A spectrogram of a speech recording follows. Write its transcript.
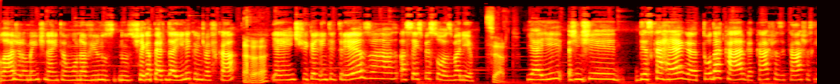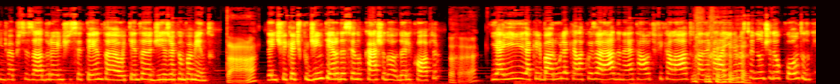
lá, geralmente, né? Então o navio nos, nos, chega perto da ilha que a gente vai ficar. Uhum. E aí a gente fica entre três a, a seis pessoas, varia. Certo. E aí a gente descarrega toda a carga, caixas e caixas que a gente vai precisar durante 70, 80 dias de acampamento. Tá. a gente fica, tipo, o dia inteiro descendo caixa do, do helicóptero. Uhum. E aí, aquele barulho, aquela coisa arada, né, tal, tu fica lá, tu tá naquela ilha, mas tu ainda não te deu conta do que,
